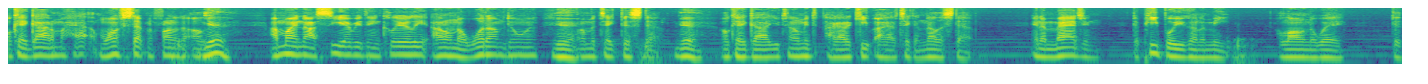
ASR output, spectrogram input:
Okay, God, I'm gonna have one step in front of the other. yeah, I might not see everything clearly. I don't know what I'm doing. yeah, But I'm gonna take this step. yeah, Okay, God, you tell me I gotta keep. I gotta take another step, and imagine the people you're gonna meet along the way, the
